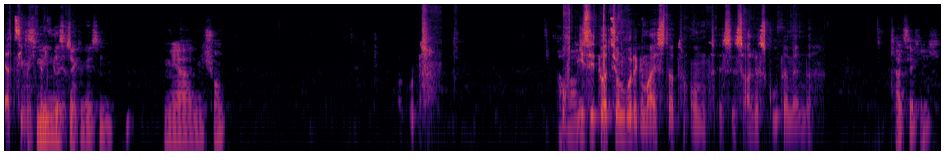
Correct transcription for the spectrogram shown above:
Ja, ziemlich das Mindeste gewesen. gewesen. Mehr eigentlich schon. Aber gut. Aber Auch die Situation wurde gemeistert und es ist alles gut am Ende. tatsächlich.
